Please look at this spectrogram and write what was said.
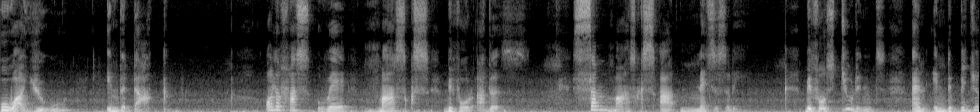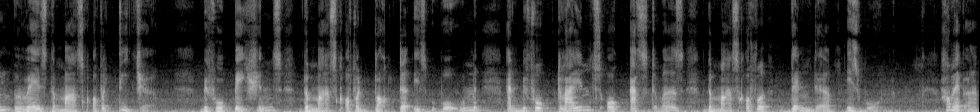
Who are you in the dark? All of us wear masks before others. Some masks are necessary. Before students, an individual wears the mask of a teacher. Before patients, the mask of a doctor is worn, and before clients or customers, the mask of a vendor is worn. However,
